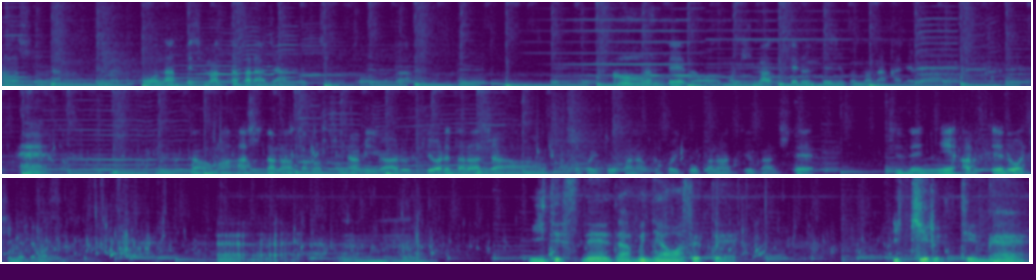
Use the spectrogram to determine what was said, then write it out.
楽しいかな。こうなってしまったから、じゃあこっちある程度もう決まってるんで、自分の中では。えだからまあ明日の朝もし波があるって言われたら、じゃあ、ここ行こうかな、ここ行こうかなっていう感じで決自然にある程度は決めてますね。えうんーいいですね。波に合わせて生きるっていうね。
